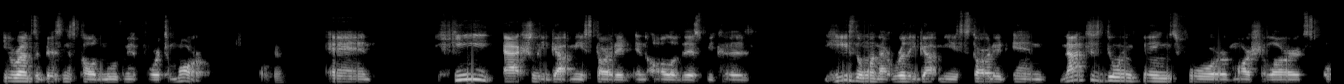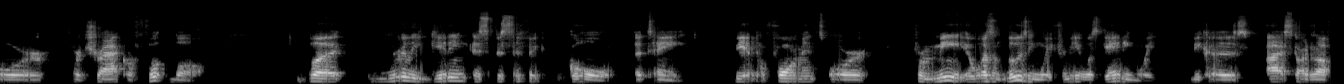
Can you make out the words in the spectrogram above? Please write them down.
he runs a business called Movement for Tomorrow. Okay. And he actually got me started in all of this because he's the one that really got me started in not just doing things for martial arts or for track or football, but really getting a specific goal attained, be it performance or for me, it wasn't losing weight. For me, it was gaining weight because I started off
